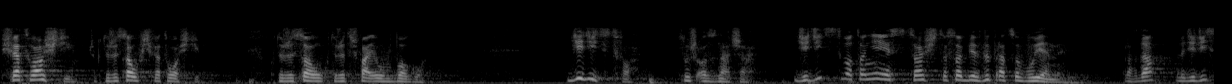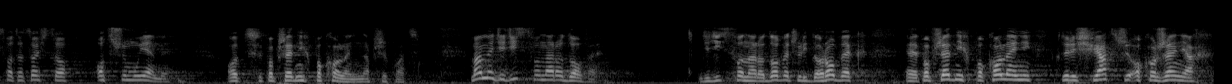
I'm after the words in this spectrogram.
w światłości, czy którzy są w światłości, którzy są, którzy trwają w Bogu. Dziedzictwo, cóż oznacza? Dziedzictwo to nie jest coś, co sobie wypracowujemy, prawda? Ale dziedzictwo to coś, co otrzymujemy od poprzednich pokoleń na przykład. Mamy dziedzictwo narodowe. Dziedzictwo narodowe, czyli dorobek e, poprzednich pokoleń, który świadczy o korzeniach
